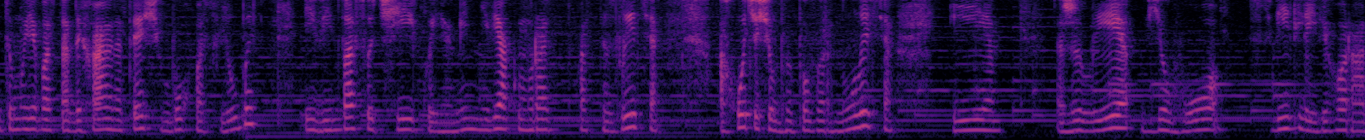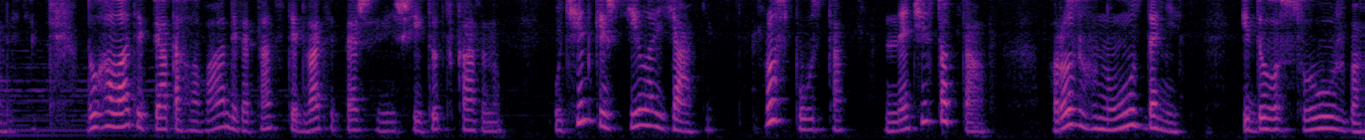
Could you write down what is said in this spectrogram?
І тому я вас надихаю на те, що Бог вас любить і Він вас очікує. Він ні в якому разі вас не злиться, а хоче, щоб ви повернулися і жили в Його світлі і в Його радості. До Галатів 5 глава, 19-21 вірші. Тут сказано: учинки ж тіла явні, розпуста, нечистота, розгнузданість, ідолослужба,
